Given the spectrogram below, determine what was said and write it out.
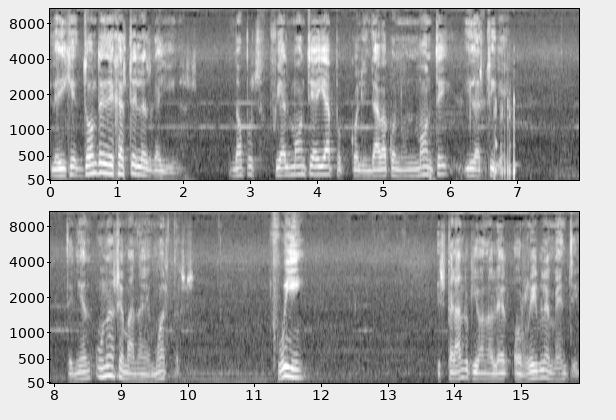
Le dije, ¿dónde dejaste las gallinas? No, pues fui al monte allá, porque colindaba con un monte y las tiré. Tenían una semana de muertas. Fui esperando que iban a oler horriblemente.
